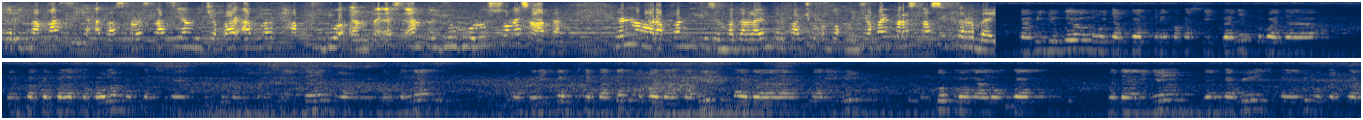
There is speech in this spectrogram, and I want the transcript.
terima kasih atas prestasi yang dicapai atlet Hapkido MTSN 7 Hulu Sungai Selatan dan mengharapkan di kesempatan lain terpacu untuk mencapai prestasi terbaik. Kami juga mengucapkan terima kasih banyak kepada Bapak Kepala Sekolah MTSN Gunung yang berkenan memberikan kesempatan kepada kami pada hari ini untuk mengalungkan medalinya. Dan kami sekali lagi mengucapkan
